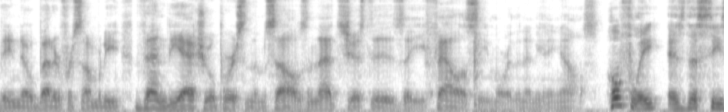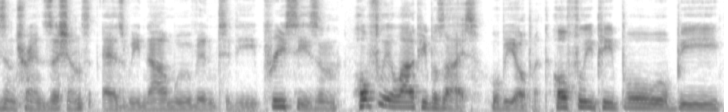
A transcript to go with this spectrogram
they know better for somebody than the actual person themselves. And that just is a fallacy more than anything else. Hopefully, as this season transitions, as we now move into the preseason, hopefully a lot of people's eyes will be opened. Hopefully, people will be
